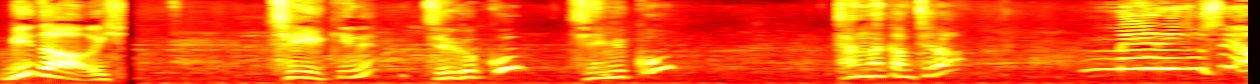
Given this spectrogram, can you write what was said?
믿어. 의심. 책 읽기는 즐겁고 재밌고 장난감처럼 매일 해주세요.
